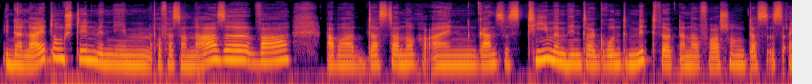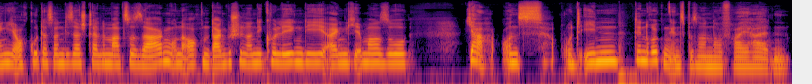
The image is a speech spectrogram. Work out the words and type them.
in der Leitung stehen. Wir nehmen Professor Nase wahr. Aber dass da noch ein ganzes Team im Hintergrund mitwirkt an der Forschung, das ist eigentlich auch gut, das an dieser Stelle mal zu sagen. Und auch ein Dankeschön an die Kollegen, die eigentlich immer so, ja, uns und Ihnen den Rücken insbesondere frei halten.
